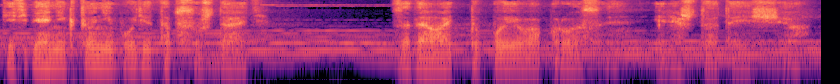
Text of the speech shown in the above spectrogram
где тебя никто не будет обсуждать, задавать тупые вопросы или что-то еще –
